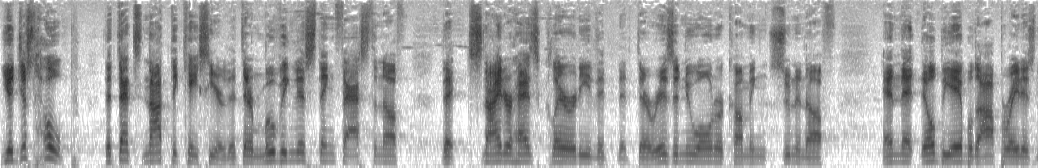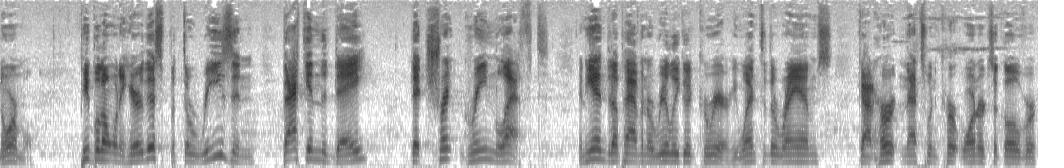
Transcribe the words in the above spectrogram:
You just hope that that's not the case here. That they're moving this thing fast enough. That Snyder has clarity. That that there is a new owner coming soon enough, and that they'll be able to operate as normal. People don't want to hear this, but the reason back in the day that Trent Green left, and he ended up having a really good career. He went to the Rams, got hurt, and that's when Kurt Warner took over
